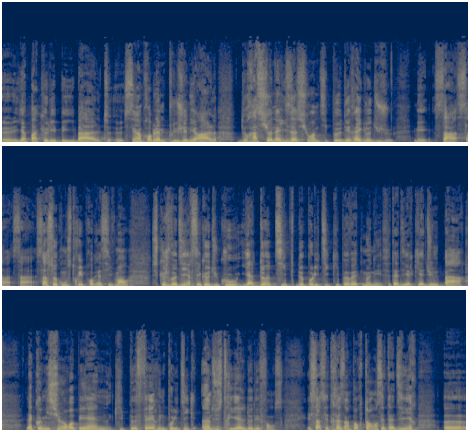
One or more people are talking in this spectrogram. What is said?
il n'y a pas que les pays baltes, euh, c'est un problème plus général de rationalisation un petit peu des règles du jeu. Mais ça, ça, ça, ça se construit progressivement. Ce que je veux dire, c'est que du coup, il y a deux types de politiques qui peuvent être menées. C'est-à-dire qu'il y a d'une part la Commission européenne qui peut faire une politique industrielle de défense. Et ça, c'est très important, c'est-à-dire euh,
